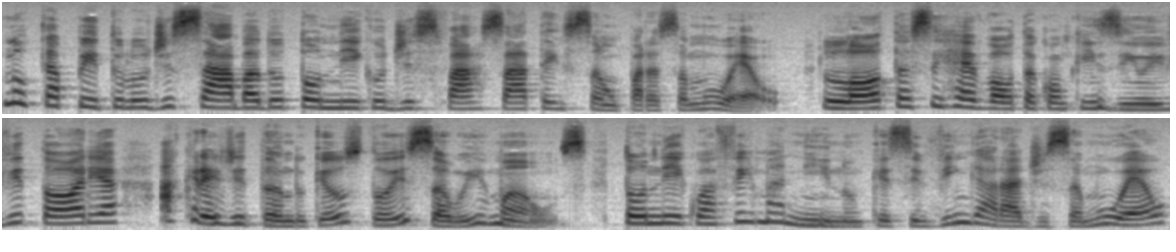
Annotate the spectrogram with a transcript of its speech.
No capítulo de sábado, Tonico disfarça a atenção para Samuel. Lota se revolta com Quinzinho e Vitória, acreditando que os dois são irmãos. Tonico afirma a Nino que se vingará de Samuel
